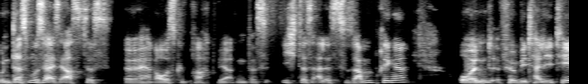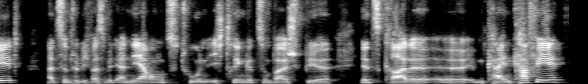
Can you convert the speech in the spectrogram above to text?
Und das muss als erstes äh, herausgebracht werden, dass ich das alles zusammenbringe. Und für Vitalität hat es natürlich was mit Ernährung zu tun. Ich trinke zum Beispiel jetzt gerade äh, keinen Kaffee,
